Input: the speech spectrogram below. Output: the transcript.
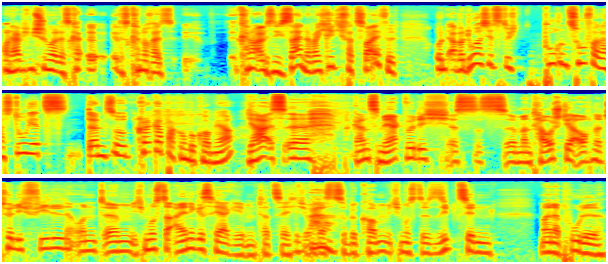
Und da habe ich mich schon gedacht, das kann, äh, das kann doch als, äh, kann doch alles nicht sein. Da war ich richtig verzweifelt. Und aber du hast jetzt durch puren Zufall hast du jetzt dann so Crackerpackung bekommen, ja? Ja, ist äh, ganz merkwürdig. Es ist, äh, man tauscht ja auch natürlich viel und ähm, ich musste einiges hergeben tatsächlich, um Ah. das zu bekommen. Ich musste 17 meiner Pudel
